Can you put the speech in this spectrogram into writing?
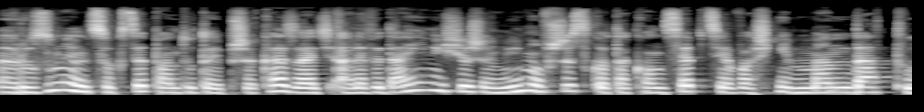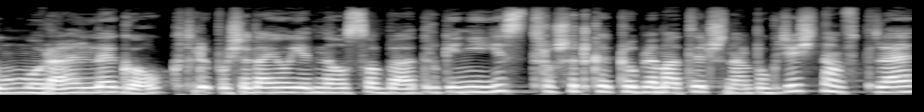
Rozumiem, co chce Pan tutaj przekazać, ale wydaje mi się, że mimo wszystko ta koncepcja właśnie mandatu moralnego, który posiadają jedne osoby, a drugie nie, jest troszeczkę problematyczna, bo gdzieś tam w tle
